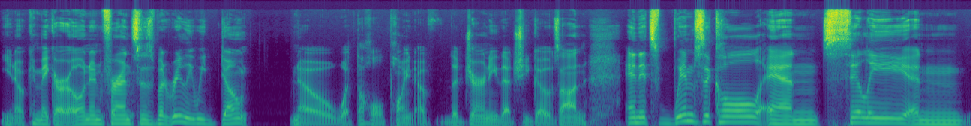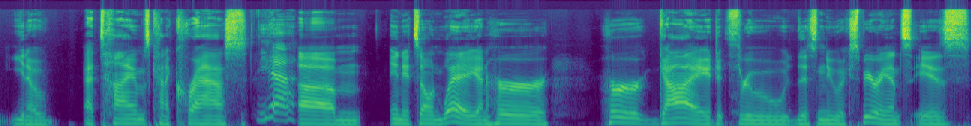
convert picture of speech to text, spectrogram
you know, can make our own inferences, but really we don't know what the whole point of the journey that she goes on. And it's whimsical and silly and, you know, at times kind of crass yeah, um in its own way and her her guide through this new experience is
